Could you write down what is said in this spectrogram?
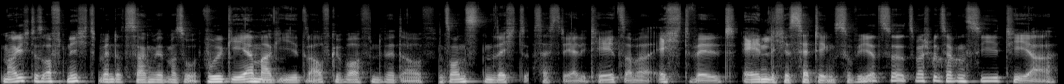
mag ich das oft nicht, wenn das, sagen wir mal so, Vulgärmagie draufgeworfen wird auf ansonsten recht, das heißt Realitäts-, aber Echtwelt, ähnliche Settings, so wie jetzt äh, zum Beispiel Seven Sea Thea,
